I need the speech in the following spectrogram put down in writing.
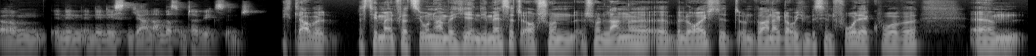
ähm, in, den, in den nächsten Jahren anders unterwegs sind ich glaube, das Thema Inflation haben wir hier in die Message auch schon, schon lange äh, beleuchtet und waren da, glaube ich, ein bisschen vor der Kurve. Ähm,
